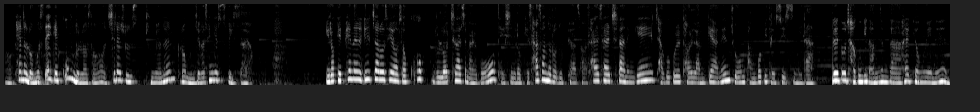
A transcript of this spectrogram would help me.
어, 펜을 너무 세게 꾹 눌러서 칠해주면 은 그런 문제가 생길 수도 있어요. 이렇게 펜을 일자로 세워서 꾹 눌러 칠하지 말고 대신 이렇게 사선으로 눕혀서 살살 칠하는 게 자국을 덜 남게 하는 좋은 방법이 될 수 있습니다. 그래도 자국이 남는다 할 경우에는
